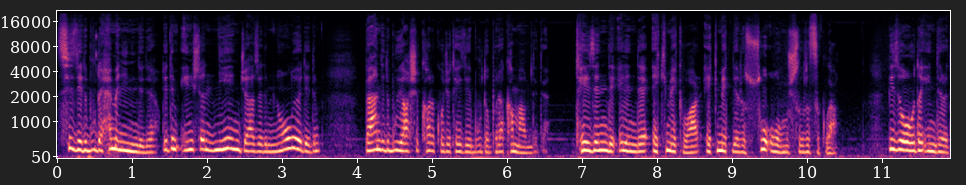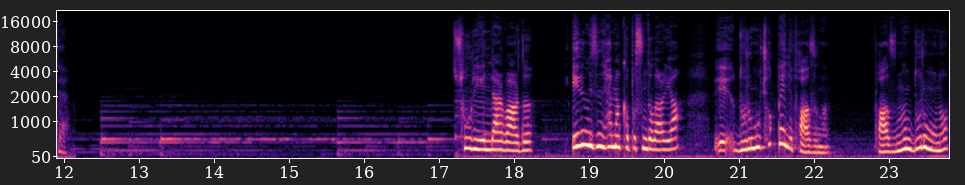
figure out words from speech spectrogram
Siz dedi burada hemen inin dedi. Dedim enişte niye ineceğiz dedim. Ne oluyor dedim. Ben dedi bu yaşlı karı koca teyzeyi burada bırakamam dedi. Teyzenin de elinde ekmek var. Ekmekleri su olmuş sırılsıklam. Bizi orada indirdi. Suriyeliler vardı. Evimizin hemen kapısındalar ya. E, durumu çok belli Fazlı'nın. Fazlı'nın durumunu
